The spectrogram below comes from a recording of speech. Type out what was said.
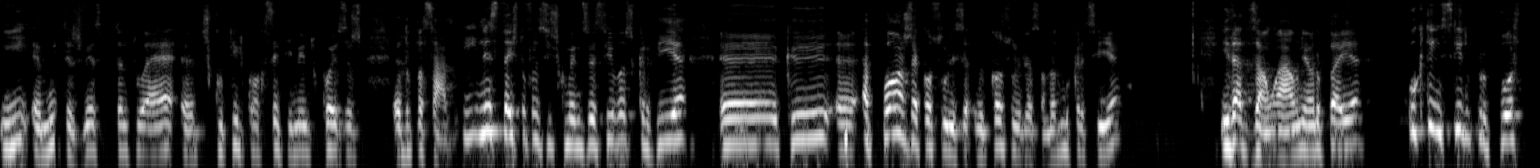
e muitas vezes, portanto, a discutir com ressentimento coisas uh, do passado. E nesse texto, o Francisco Mendes da Silva escrevia uh, que, uh, após a consolidação da democracia e da adesão à União Europeia, o que tem sido proposto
